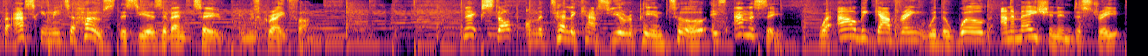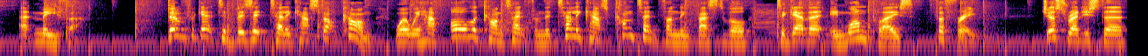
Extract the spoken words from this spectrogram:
for asking me to host this year's event too. It was great fun. Next stop on the Telecast European Tour is Annecy, where I'll be gathering with the world animation industry at MIFA. Don't forget to visit telecast.com, where we have all the content from the Telecast Content Funding Festival together in one place for free. Just register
